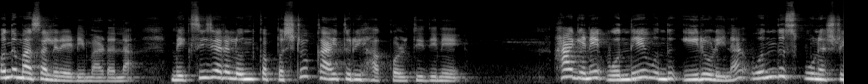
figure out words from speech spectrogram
ಒಂದು ಮಸಾಲೆ ರೆಡಿ ಮಾಡೋಣ. ಮಿಕ್ಸಿ ಜಾರಲ್ಲಿ ಒಂದು ಕಪ್ಪಷ್ಟು ಕಾಯಿ ತುರಿ ಹಾಕ್ಕೊಳ್ತಿದ್ದೀನಿ. ಹಾಗೆಯೇ ಒಂದೇ ಒಂದು ಈರುಳ್ಳಿನ ಒಂದು ಸ್ಪೂನಷ್ಟು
